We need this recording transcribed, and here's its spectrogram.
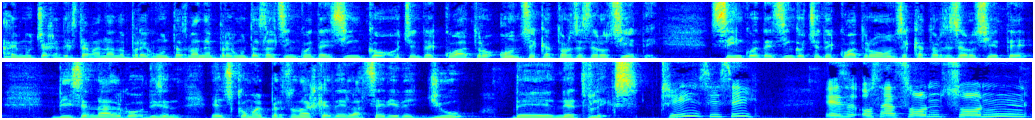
Hay mucha gente que está mandando preguntas. Manden preguntas al 55 84 11 14 07. 55 84 11 14 07. Dicen algo, dicen, es como el personaje de la serie de You de Netflix. Sí, sí, sí. Es, o sea, son, son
